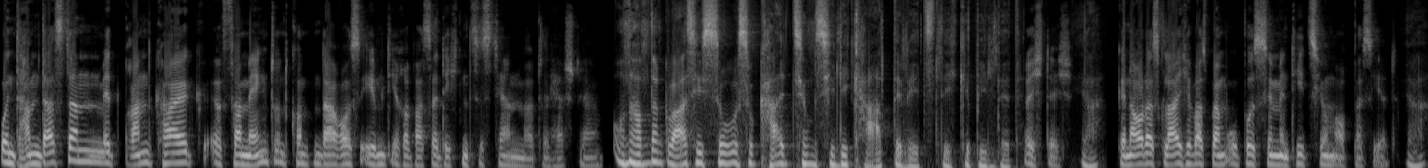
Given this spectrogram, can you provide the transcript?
Und haben das dann mit Brandkalk äh, vermengt und konnten daraus eben ihre wasserdichten Zisternenmörtel herstellen. Und haben dann quasi so, so Calciumsilikate letztlich gebildet. Richtig. Ja. Genau das gleiche, was beim Opus cementitium auch passiert. Ja.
